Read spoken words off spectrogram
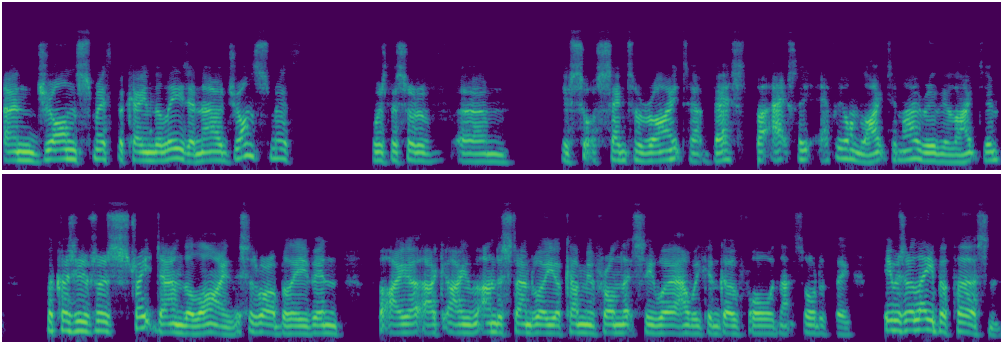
and John Smith became the leader. Now, John Smith was the sort of um, sort of centre right at best, but actually everyone liked him. I really liked him because he was straight down the line. This is what I believe in. But I, I, I understand where you're coming from. Let's see where how we can go forward, that sort of thing. He was a Labour person,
